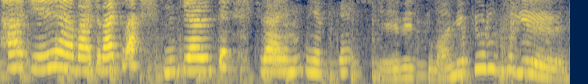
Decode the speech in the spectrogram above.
Herkese merhaba arkadaşlar. Ziyarette slime yapacağız. Evet slime yapıyoruz bugün.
